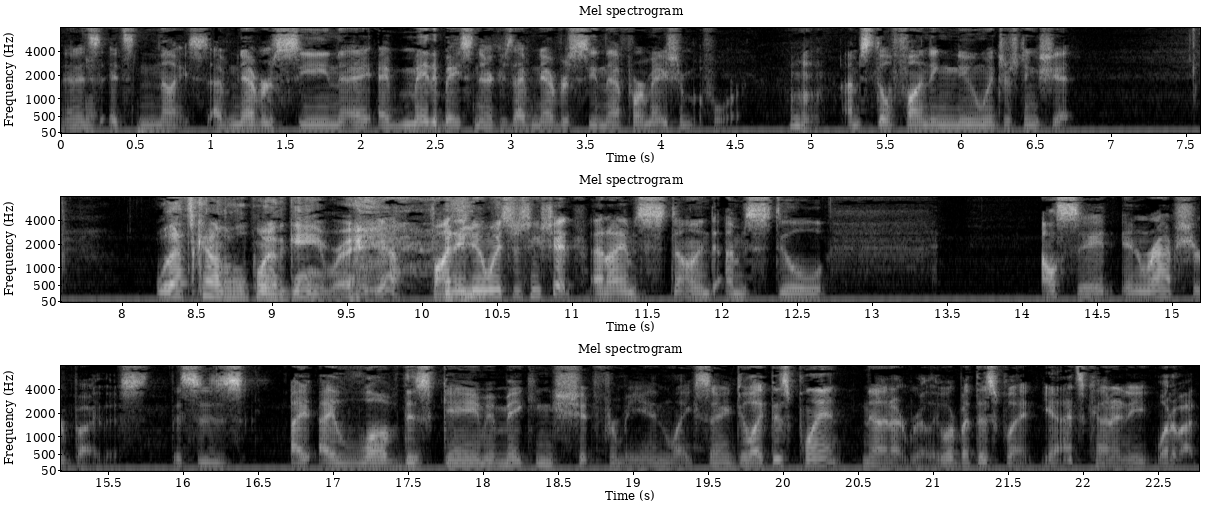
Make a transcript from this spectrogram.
And it's it's nice. I've never seen a, I made a base in there because I've never seen that formation before. Hmm. I'm still finding new interesting shit. Well, that's kind of the whole point of the game, right? Yeah, finding new interesting shit. And I am stunned. I'm still, I'll say it, enraptured by this. This is, I, I love this game and making shit for me and like saying, do you like this plant? No, not really. What about this plant? Yeah, it's kind of neat. What about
